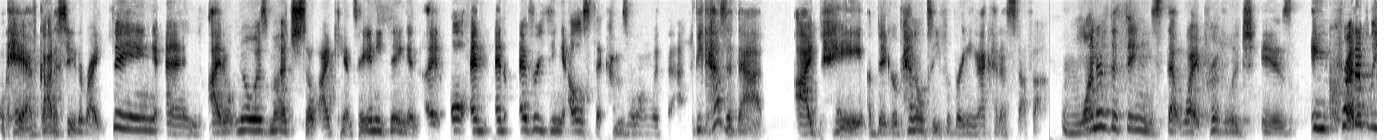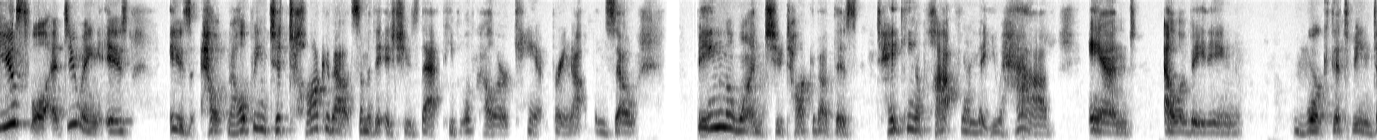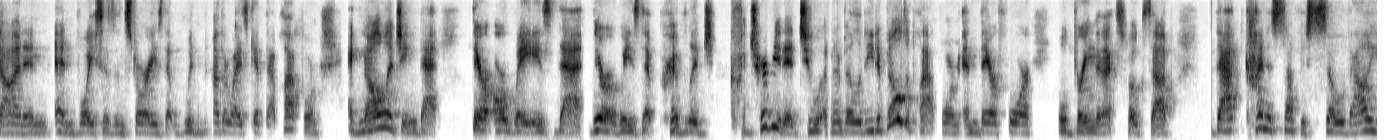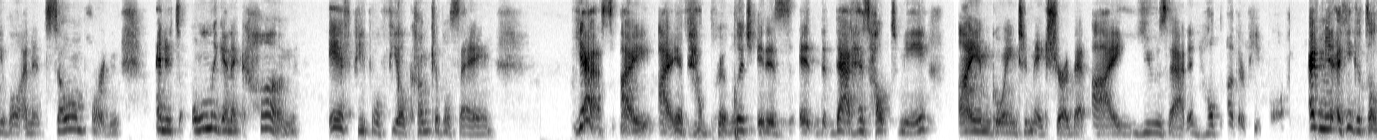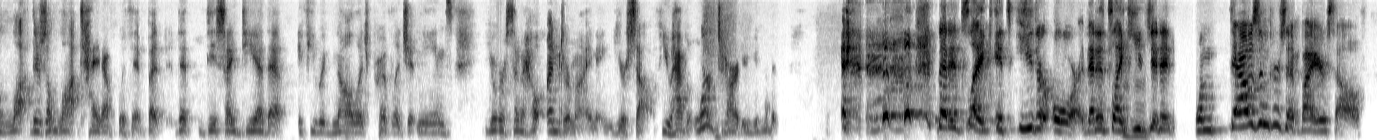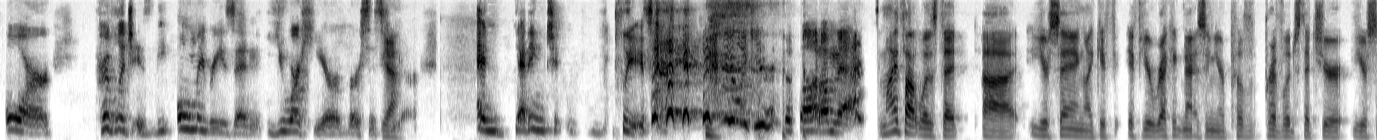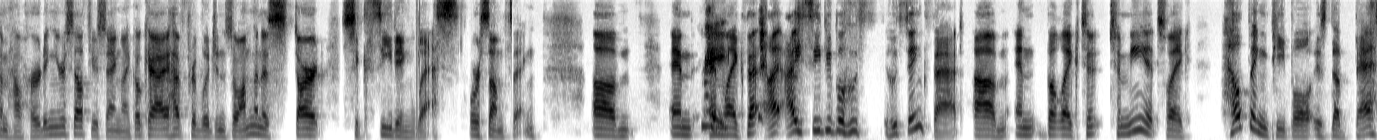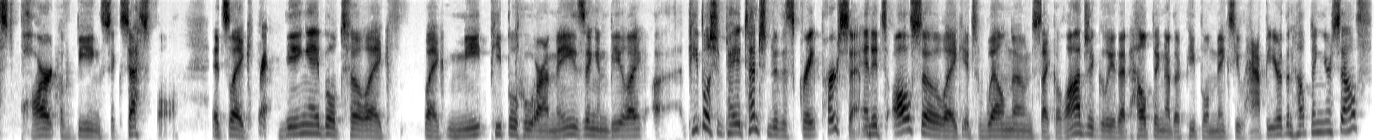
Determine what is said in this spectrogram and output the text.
okay, I've got to say the right thing and I don't know as much, so I can't say anything and all and, and everything else that comes along with that. Because of that, I pay a bigger penalty for bringing that kind of stuff up. One of the things that white privilege is incredibly useful at doing is is help, helping to talk about some of the issues that people of color can't bring up. And so being the one to talk about this, taking a platform that you have and elevating work that's being done and, and voices and stories that wouldn't otherwise get that platform, acknowledging that there are ways that there are ways that privilege contributed to an ability to build a platform and therefore will bring the next folks up. That kind of stuff is so valuable and it's so important. And it's only going to come if people feel comfortable saying, yes, I, I have had privilege. It is it, that has helped me. I am going to make sure that I use that and help other people. I mean, I think it's a lot, there's a lot tied up with it, but that this idea that if you acknowledge privilege, it means you're somehow undermining yourself. You haven't worked hard or you haven't that it's like it's either or that it's like mm-hmm. you did it 1000% by yourself or privilege is the only reason you are here versus yeah. here and getting to please i feel like you had the thought on that my thought was that uh, you're saying like if if you're recognizing your privilege that you're you're somehow hurting yourself you're saying like okay i have privilege and so i'm going to start succeeding less or something um and right. and like that I, I see people who who think that um and but like to to me it's like helping people is the best part of being successful it's like right. being able to like like meet people who are amazing and be like uh, people should pay attention to this great person. And it's also like it's well known psychologically that helping other people makes you happier than helping yourself.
